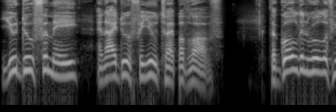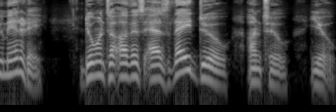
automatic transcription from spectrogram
you do for me and I do for you type of love. The golden rule of humanity. Do unto others as they do unto you.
